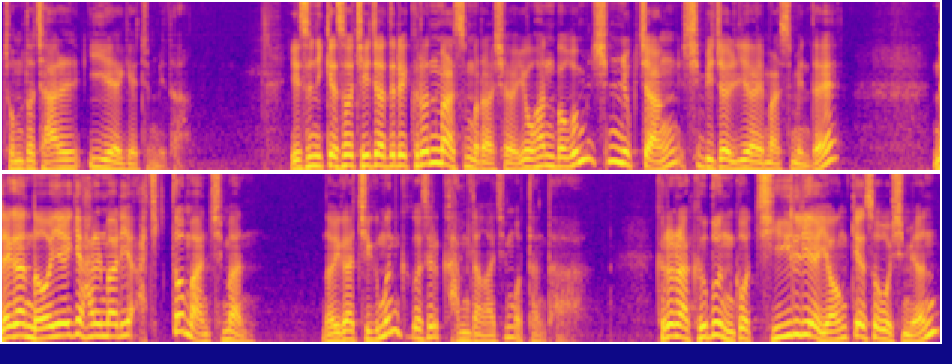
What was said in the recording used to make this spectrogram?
좀 더 잘 이해하게 해줍니다. 예수님께서 제자들의 그런 말씀을 하셔요. 요한복음 16장 12절 이하의 말씀인데 내가 너희에게 할 말이 아직도 많지만 너희가 지금은 그것을 감당하지 못한다. 그러나 그분 곧 진리의 영께서 오시면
